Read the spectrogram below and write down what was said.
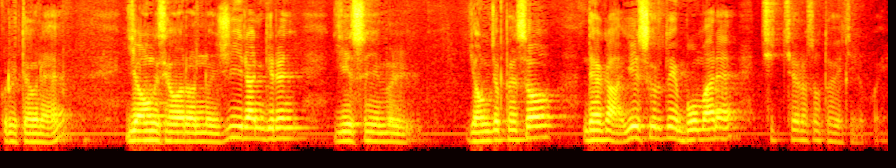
그렇기 때문에 영생을 얻는 유일한 길은 예수님을 영접해서 내가 예수 그리스도의 몸 안에 지체로서 더해지는 거예요.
